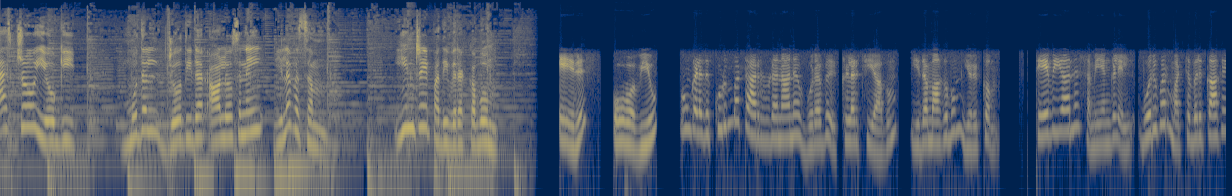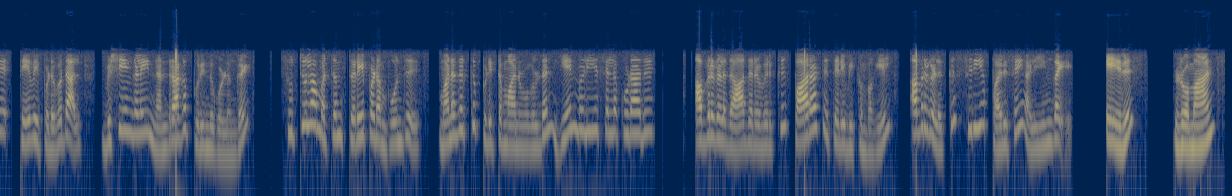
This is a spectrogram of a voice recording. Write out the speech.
Astro யோகி முதல் ஜோதிடர் ஆலோசனை இலவசம். இன்றே பதிவிறக்கவும். ஏரிஸ் ஓவர்வியூ உங்களது குடும்பத்தாருடனான உறவு கிளர்ச்சியாகும் இதமாகவும் இருக்கும். தேவையான சமயங்களில் ஒருவர் மற்றவருக்காக தேவைப்படுவதால் விஷயங்களை நன்றாக புரிந்து கொள்ளுங்கள். சுற்றுலா மற்றும் திரைப்படம் போன்று மனதிற்கு பிடித்தமானவர்களுடன் ஏன் வெளியே செல்லக்கூடாது? அவர்களது ஆதரவிற்கு பாராட்டு தெரிவிக்கும் வகையில் அவர்களுக்கு சிறிய பரிசை அளியுங்கள். ஏரிஸ் ரொமான்ஸ்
